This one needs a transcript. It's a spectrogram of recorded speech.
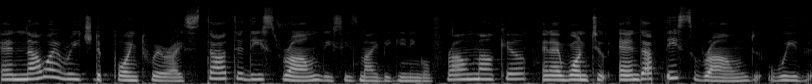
and now I reach the point where I started this round. This is my beginning of round marker and I want to end up this round with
